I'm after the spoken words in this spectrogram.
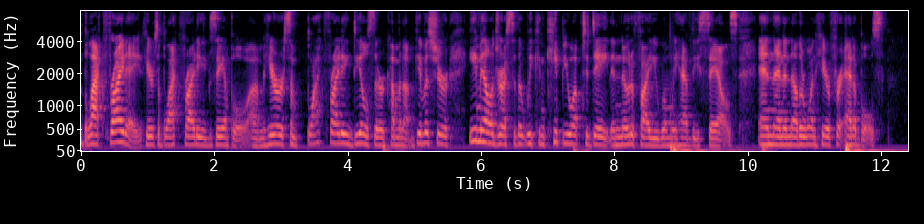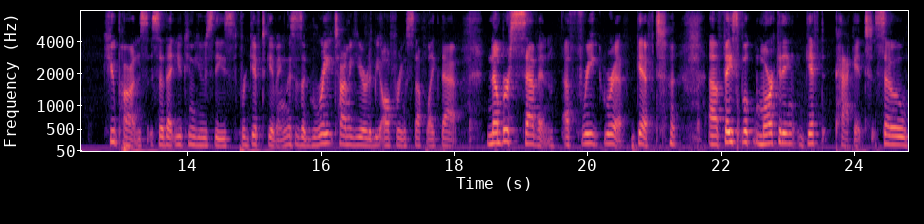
Black Friday. Here's a Black Friday example. Um, here are some Black Friday deals that are coming up. Give us your email address so that we can keep you up to date and notify you when we have these sales. And then another one here for edibles coupons so that you can use these for gift giving. This is a great time of year to be offering stuff like that. Number seven, a free gift, a Facebook marketing gift packet. So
